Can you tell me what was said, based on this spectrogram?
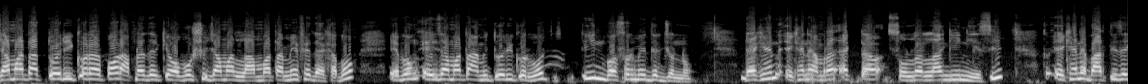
জামাটা তৈরি করার পর আপনাদেরকে অবশ্যই জামার লাম্বাটা মেফে দেখাবো। এবং এই জামাটা আমি তৈরি করব তিন বছর মেয়েদের জন্য। দেখেন, এখানে আমরা একটা শোল্ডার লাগিয়ে নিয়েছি। তো এখানে বাড়তি যে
